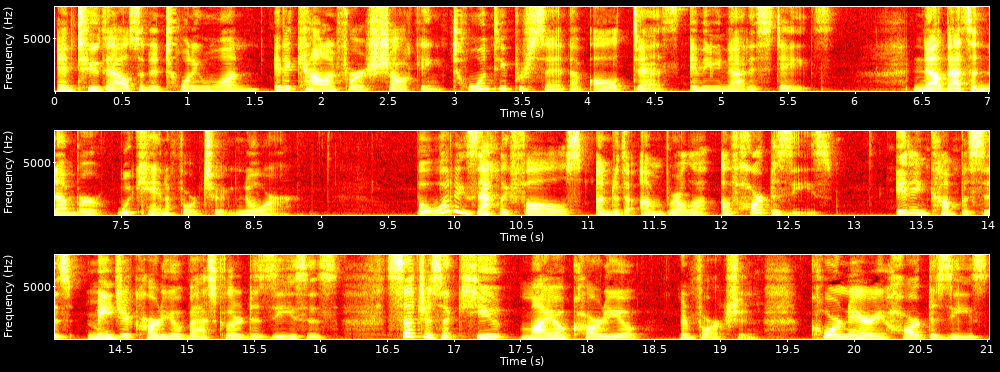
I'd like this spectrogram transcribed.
In 2021, it accounted for a shocking 20% of all deaths in the United States. Now, that's a number we can't afford to ignore. But what exactly falls under the umbrella of heart disease? It encompasses major cardiovascular diseases such as acute myocardial infarction, coronary heart disease,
